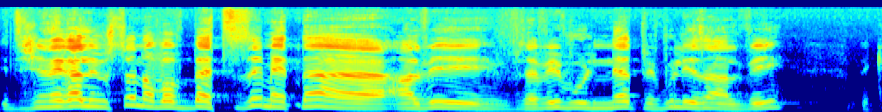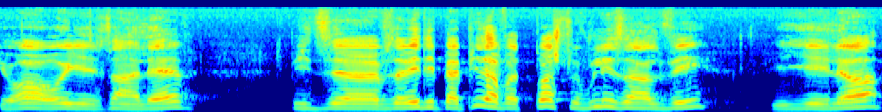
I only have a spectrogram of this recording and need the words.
Il dit Général Houston, on va vous baptiser maintenant, euh, vous avez vos lunettes, puis vous les enlevez. Oui, il les enlève il dit euh, Vous avez des papiers dans votre poche, pouvez-vous les enlever? Il est là.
